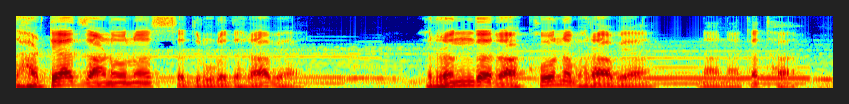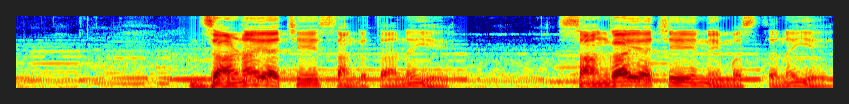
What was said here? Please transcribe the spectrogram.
धाट्या जाणोन सदृढ धराव्या रंग राखोन भराव्या नाना कथा. जाणायाचे सांगता नये. सांगायाचे नेमस्त नये.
